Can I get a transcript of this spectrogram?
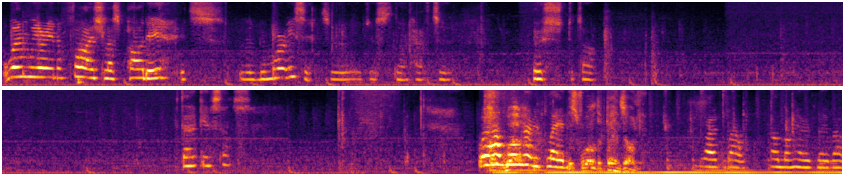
When we are in a fire slash party, it's a little bit more easy to just don't have to push the talk. If that gives sense. Well, how long have you played? This world depends on you. Like, wow. How long have you played WoW?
